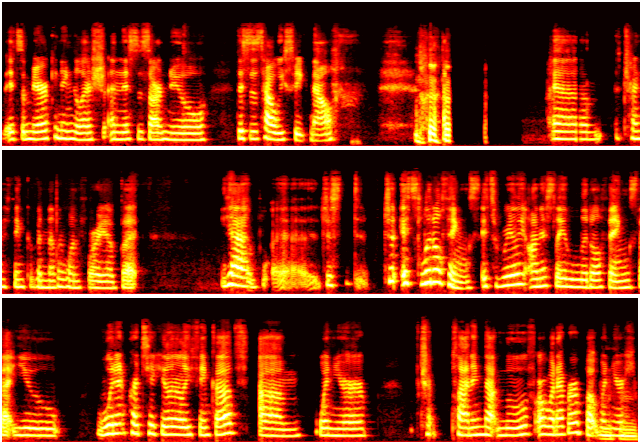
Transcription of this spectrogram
it's American English, and this is our new. This is how we speak now. um, trying to think of another one for you, but yeah, uh, just, just it's little things. It's really honestly little things that you wouldn't particularly think of um, when you're tr- planning that move or whatever but when mm-hmm. you're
